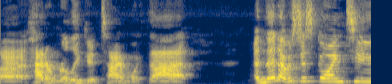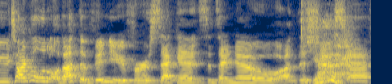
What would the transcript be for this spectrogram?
uh, had a really good time with that. And then I was just going to talk a little about the venue for a second, since I know on this yeah. show stuff,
